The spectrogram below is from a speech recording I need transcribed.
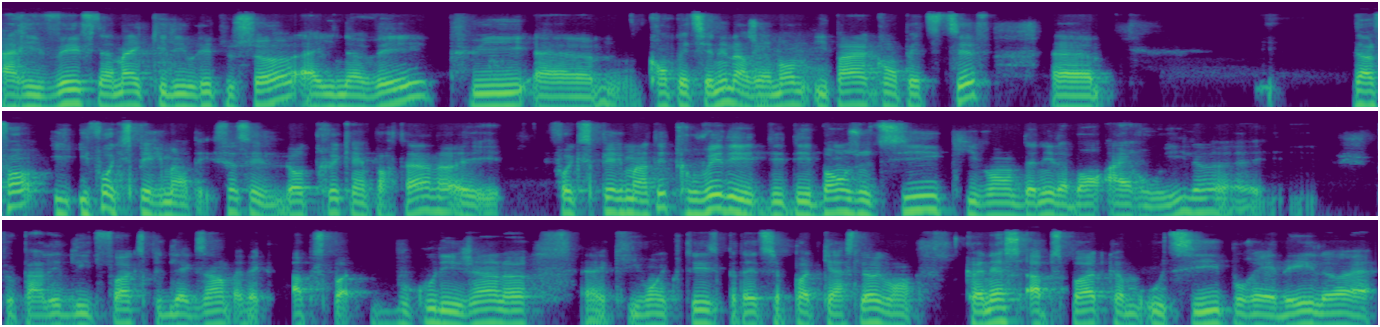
arriver finalement à équilibrer tout ça, à innover, puis compétitionner dans un monde hyper compétitif dans le fond, il, faut expérimenter. Ça, c'est l'autre truc important. Là. Faut expérimenter, trouver des, des, bons outils qui vont donner le bon ROI. Là. Je peux parler de LeadFox puis de l'exemple avec HubSpot. Beaucoup des gens là, euh, qui vont écouter peut-être ce podcast-là connaissent HubSpot comme outil pour aider là,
